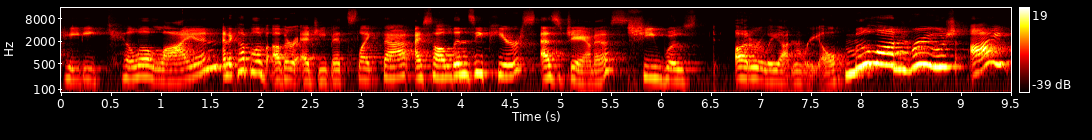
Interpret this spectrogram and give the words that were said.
Cady kill a lion and a couple of other edgy bits like that. I saw Lindsay Pearce as Janis. She was utterly unreal. Moulin Rouge, I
